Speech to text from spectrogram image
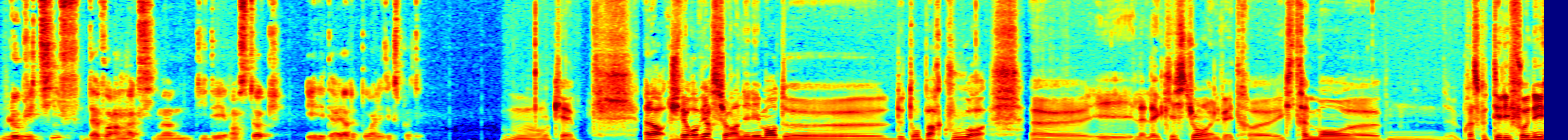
l'objectif d'avoir un maximum d'idées en stock et derrière de pouvoir les exploiter. Hmm, ok. Alors, je vais revenir sur un élément de, ton parcours. Euh, et la, question, elle va être euh, extrêmement euh, presque téléphonée.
